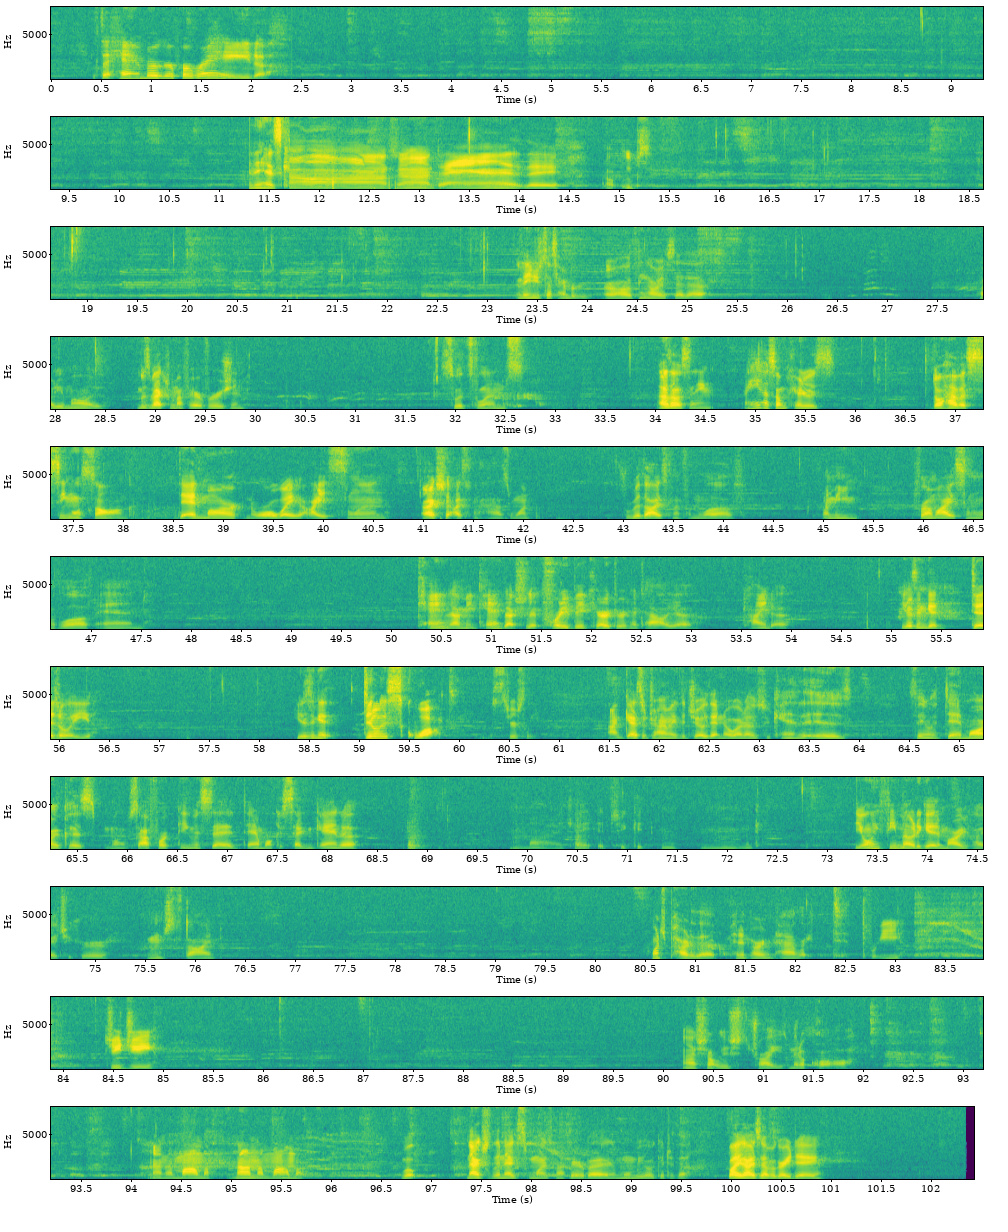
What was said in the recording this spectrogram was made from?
It's a hamburger parade. And it has Oh, oops. And then you just have hamburger. Oh, I think I already said that. How do you Molly? This is actually my favorite version. Switzerland's. As I was saying, yeah, some characters don't have a single song. Denmark, Norway, Iceland. Actually, Iceland has one. With Iceland from Love. I mean, from Iceland with Love and Canada. I mean, Canada's actually a pretty big character in Hetalia. Kinda. He doesn't get diddly he doesn't get diddly squat. Seriously. I guess they're trying to make the joke that no one knows who Canada is. Same with Denmark, because well, South Park even said Denmark is second Canada. My okay, mm, mm, okay. The only female to get a Mario Kart Chicker, Stein. How much power did that hidden power even have? Like three. GG. I should at least try use Metal Claw. Nana mama. Nana mama. Well, actually the next one is my favorite, but I won't be able to get to that. Bye guys, have a great day.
